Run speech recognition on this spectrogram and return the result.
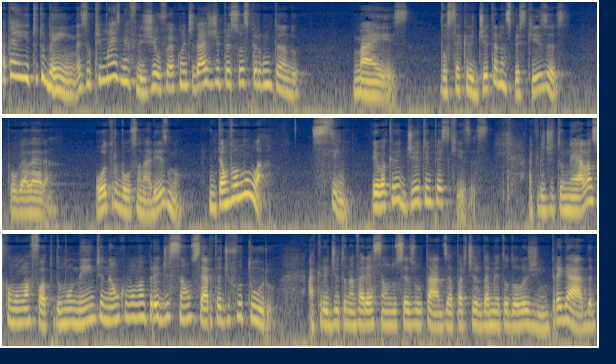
Até aí, tudo bem, mas o que mais me afligiu foi a quantidade de pessoas perguntando: Mas você acredita nas pesquisas? Pô, galera, outro bolsonarismo? Então vamos lá. Sim, eu acredito em pesquisas. Acredito nelas como uma foto do momento e não como uma predição certa de futuro. Acredito na variação dos resultados a partir da metodologia empregada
